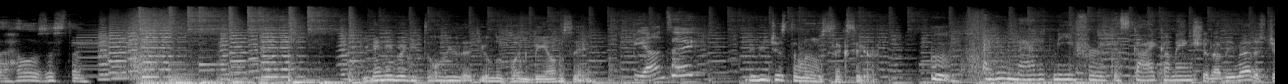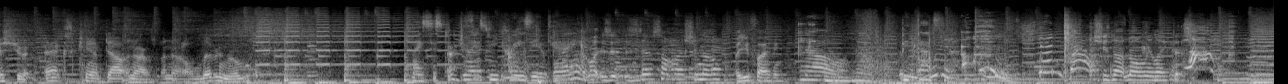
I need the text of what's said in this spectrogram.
The hell is this thing? Did anybody told you that you look like Beyonce? Beyonce? Maybe just a little sexier. Hmm. Are you mad at me for this guy coming? Should I be mad? It's just your ex camped out in our, in our living room. My sister drives me crazy, okay? What, is, it, is there something I should know? Are you fighting? No, no. Because oh, She's not normally like this. Ah!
